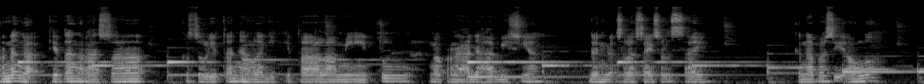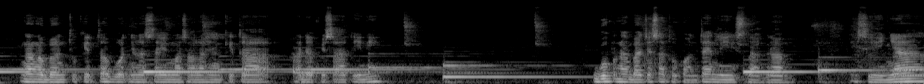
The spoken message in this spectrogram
Pernah nggak kita ngerasa kesulitan yang lagi kita alami itu nggak pernah ada habisnya dan nggak selesai-selesai? Kenapa sih Allah nggak ngebantu kita buat nyelesain masalah yang kita hadapi saat ini? Gue pernah baca satu konten di Instagram, isinya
